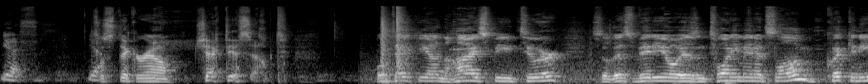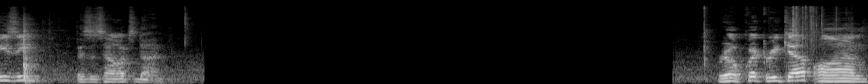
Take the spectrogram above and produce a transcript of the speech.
yes. Yeah. So stick around, check this out. We'll take you on the high speed tour. So this video isn't 20 minutes long, quick and easy. This is how it's done. Real quick recap on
